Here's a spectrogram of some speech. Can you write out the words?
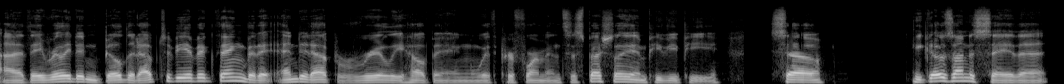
uh, they really didn't build it up to be a big thing, but it ended up really helping with performance, especially in PvP. So he goes on to say that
